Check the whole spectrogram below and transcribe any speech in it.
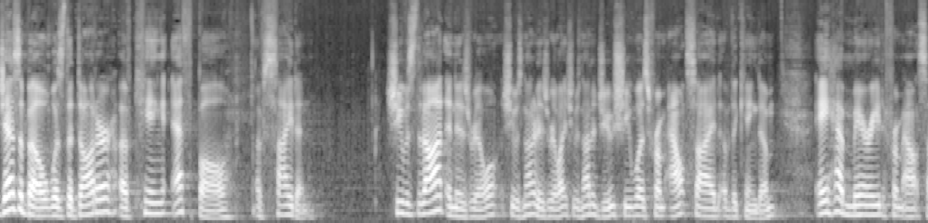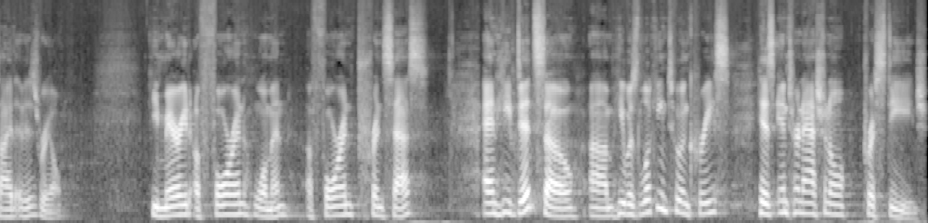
Jezebel was the daughter of King Ethbaal of Sidon. She was not an Israel. She was not an Israelite. She was not a Jew. She was from outside of the kingdom. Ahab married from outside of Israel. He married a foreign woman, a foreign princess, and he did so. Um, he was looking to increase his international prestige.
